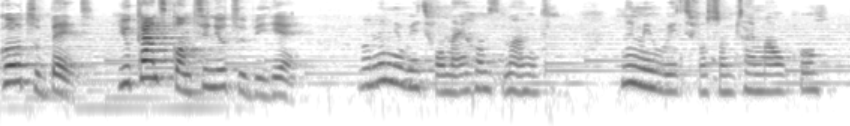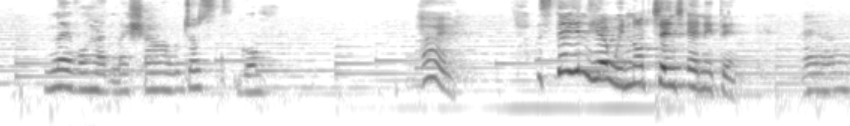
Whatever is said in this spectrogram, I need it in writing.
go to bed. You can't continue to be here. But let me wait for my husband. Let me wait for some time. I'll go. I've not even had my shower. I'll just go. Hey, staying here will not change anything. Um,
